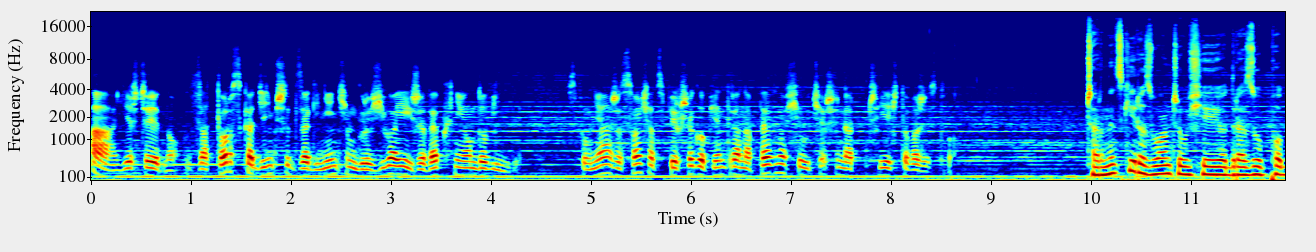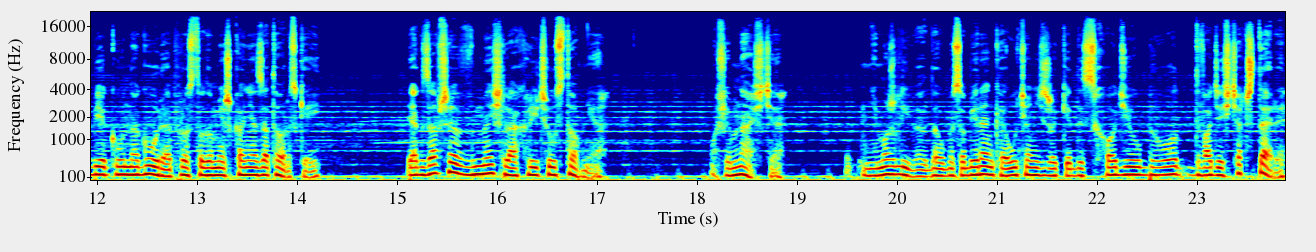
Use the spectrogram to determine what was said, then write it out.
A, jeszcze jedno. Zatorska dzień przed zaginięciem groziła jej, że wepchnie ją do windy. Wspomniała, że sąsiad z pierwszego piętra na pewno się ucieszy na czyjeś towarzystwo. Czarnycki rozłączył się i od razu pobiegł na górę, prosto do mieszkania Zatorskiej. Jak zawsze w myślach liczył stopnie. Osiemnaście. Niemożliwe, dałby sobie rękę uciąć, że kiedy schodził było dwadzieścia cztery.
